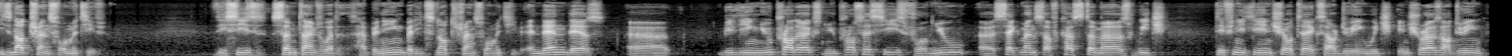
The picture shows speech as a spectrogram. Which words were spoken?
is not transformative this is sometimes what's happening, but it's not transformative. And then there's uh, building new products, new processes for new uh, segments of customers, which definitely insurtechs are doing, which insurers are doing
